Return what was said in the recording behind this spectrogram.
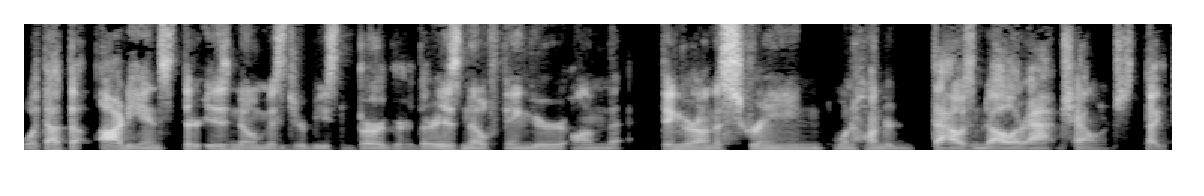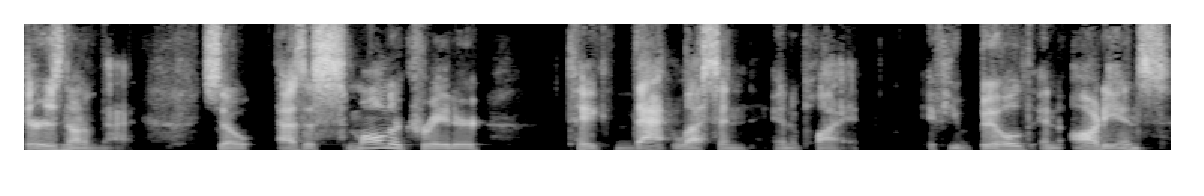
without the audience, there is no Mr. Beast burger. There is no finger on the finger on the screen, $100,000 app challenge. Like there is none of that. So as a smaller creator, take that lesson and apply it. If you build an audience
